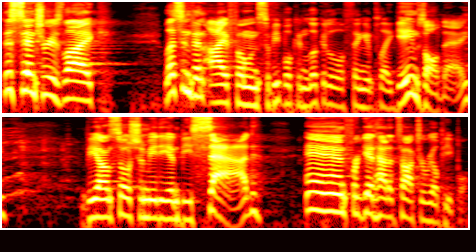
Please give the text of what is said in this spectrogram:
This century is like, let's invent iPhones so people can look at a little thing and play games all day, be on social media and be sad, and forget how to talk to real people.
